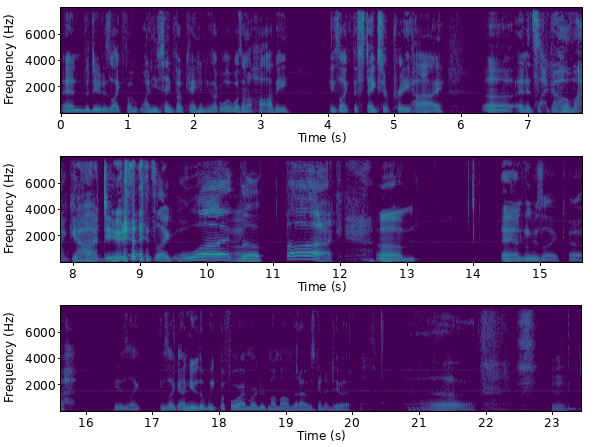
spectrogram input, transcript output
And the dude is like why do you say vocation? He's like well it wasn't a hobby. He's like the stakes are pretty high. Uh, and it's like, oh my god, dude! it's like, what the fuck? Um, and he was like, uh, he was like, he's like, I knew the week before I murdered my mom that I was gonna do it. Oh, That's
